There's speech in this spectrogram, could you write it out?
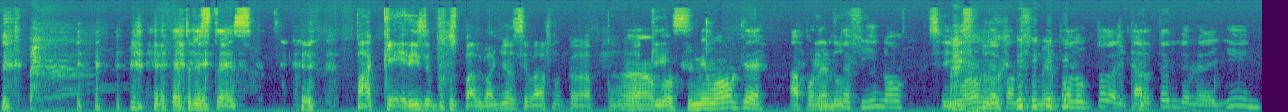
Qué tristeza. ¿Pa' qué? Dice, pues para el baño se va como, como Ah, pa' qué. pues, ni modo que a ponerte no- fino. Sí. Ni modo que consumir producto del cártel de Medellín.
